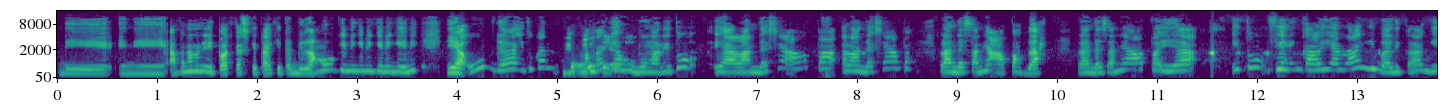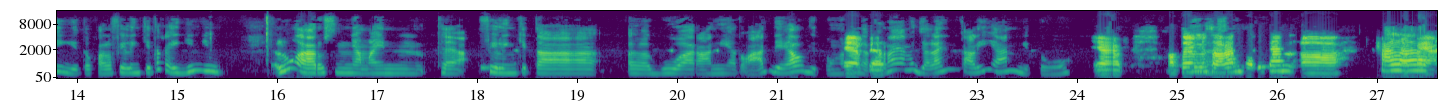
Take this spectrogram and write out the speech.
di ini apa namanya di podcast kita kita bilang oh gini gini gini gini ya udah itu kan makanya hubungan itu ya landasnya apa landasnya apa landasannya apa dah landasannya apa ya itu feeling kalian lagi balik lagi gitu. Kalau feeling kita kayak gini lu nggak harus nyamain kayak feeling kita eh, gua Rani atau Adele gitu nggak? yap. karena yang ngejalanin kalian gitu Ya. Atau yang Iya, misalkan tadi kan eh Halo. apa ya?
